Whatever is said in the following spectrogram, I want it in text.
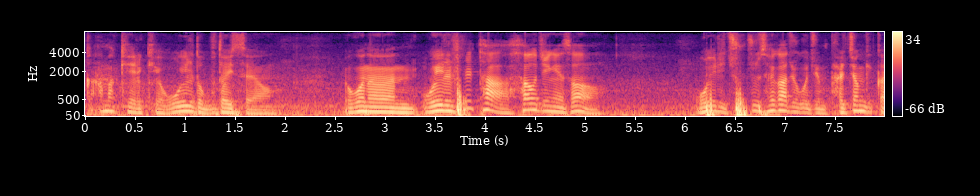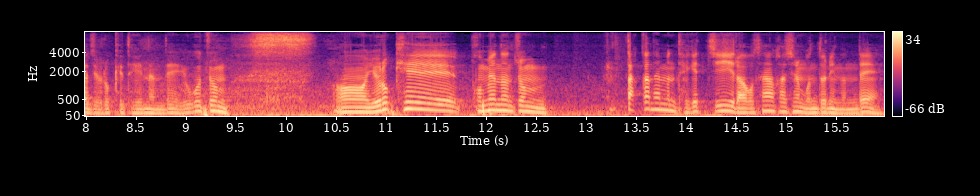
까맣게 이렇게 오일도 묻어 있어요. 요거는 오일 필터 하우징에서 오일이 줄줄 새가지고 지금 발전기까지 이렇게 돼 있는데 요거 좀 어, 요렇게 보면은 좀 닦아내면 되겠지라고 생각하시는 분들이 있는데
